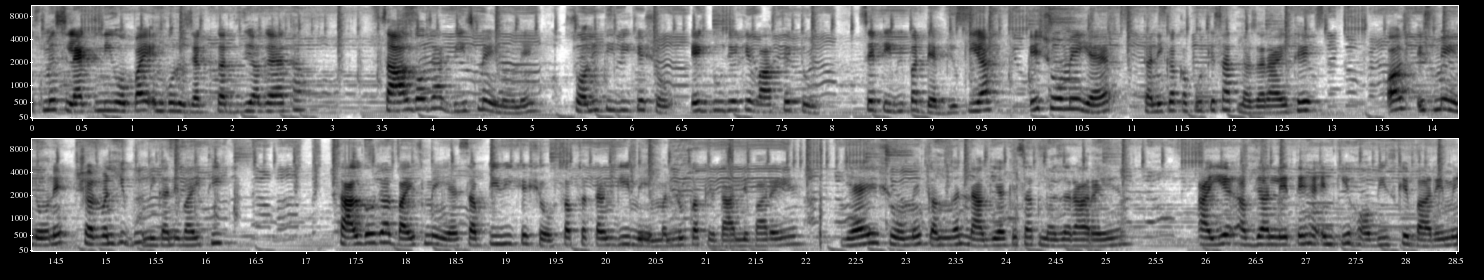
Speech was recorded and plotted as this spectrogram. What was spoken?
उसमें सिलेक्ट नहीं हो पाए, इनको रिजेक्ट कर दिया गया था। साल 2020 में इन्होंने सोनी टीवी के शो एक दूजे के वास्ते टू से टीवी पर डेब्यू किया। इस शो में यह कनिका कपूर के साथ नज़र आए थे और इसमें इन्होंने शरवण की भूमिका निभाई थी। साल 2022 में यह सब टीवी के शो सब सतरंगी में मन्नू का किरदार निभा रहे हैं। यह इस शो में कंगन नागिया के साथ नज़र आ रहे हैं। आइए अब जान लेते हैं इनकी हॉबीज़ के बारे में।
